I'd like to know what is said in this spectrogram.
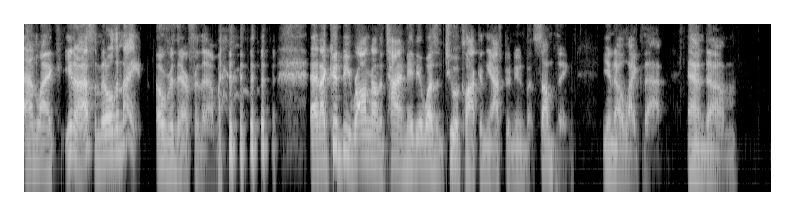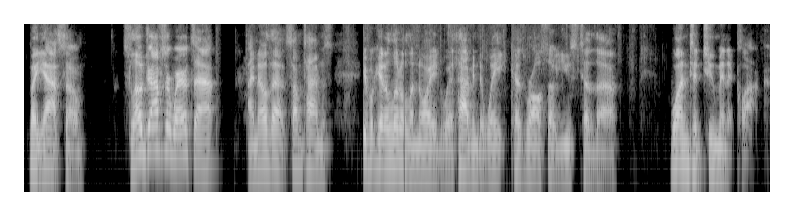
and like, you know, that's the middle of the night over there for them. and I could be wrong on the time. Maybe it wasn't two o'clock in the afternoon, but something, you know, like that. And um, but yeah, so slow drafts are where it's at. I know that sometimes people get a little annoyed with having to wait because we're all so used to the one to two minute clock.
